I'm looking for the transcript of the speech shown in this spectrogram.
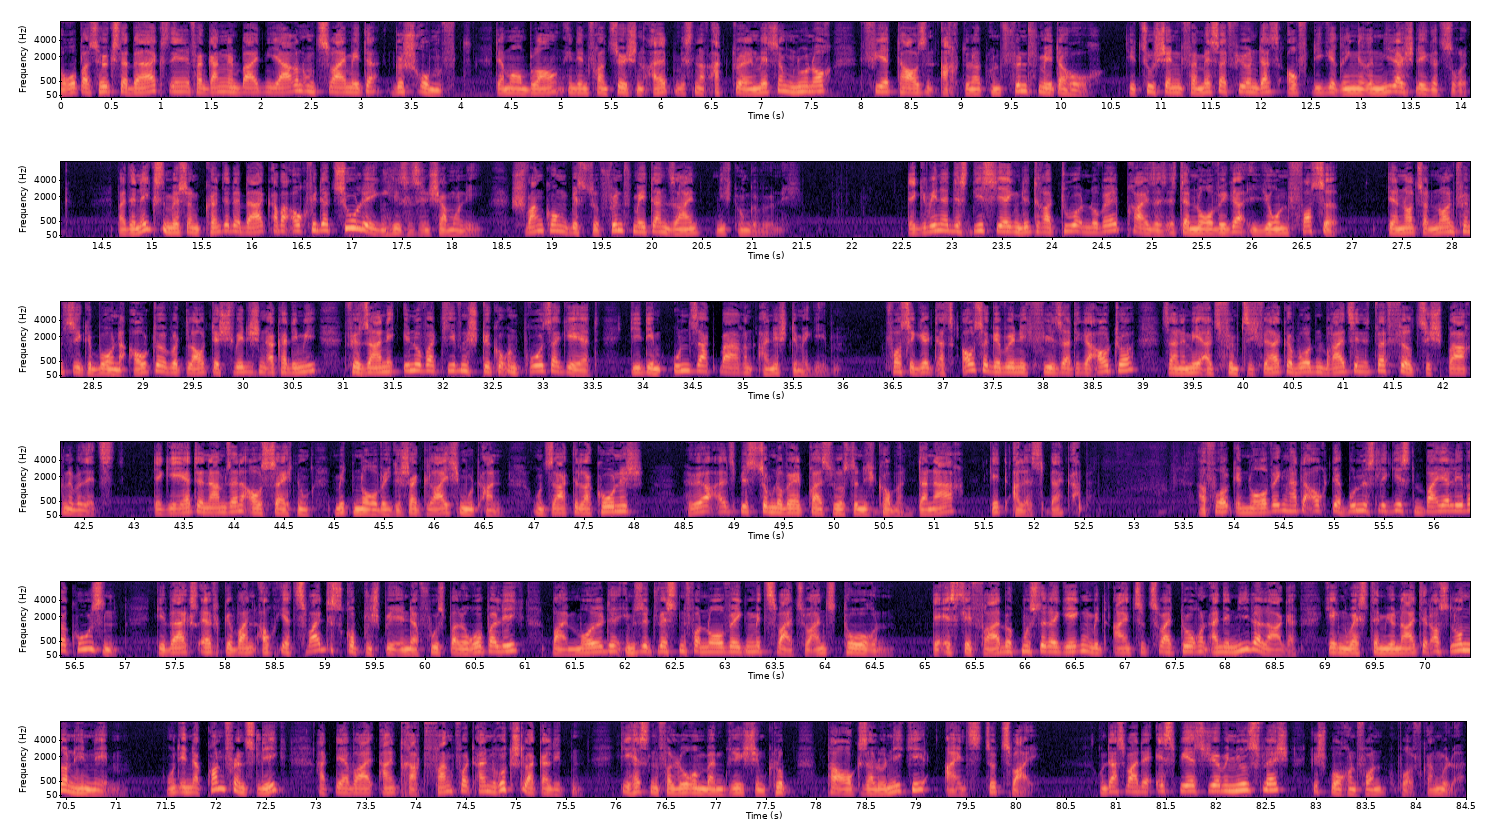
Europas höchster Berg ist in den vergangenen beiden Jahren um zwei Meter geschrumpft. Der Mont Blanc in den französischen Alpen ist nach aktuellen Messungen nur noch 4805 Meter hoch. Die zuständigen Vermesser führen das auf die geringeren Niederschläge zurück. Bei der nächsten Messung könnte der Berg aber auch wieder zulegen, hieß es in Chamonix. Schwankungen bis zu fünf Metern seien nicht ungewöhnlich. Der Gewinner des diesjährigen Literatur- und Nobelpreises ist der Norweger Jon Fosse. Der 1959 geborene Autor wird laut der Schwedischen Akademie für seine innovativen Stücke und Prosa geehrt, die dem Unsagbaren eine Stimme geben. Fosse gilt als außergewöhnlich vielseitiger Autor. Seine mehr als 50 Werke wurden bereits in etwa 40 Sprachen übersetzt. Der Geehrte nahm seine Auszeichnung mit norwegischer Gleichmut an und sagte lakonisch, höher als bis zum Nobelpreis wirst du nicht kommen. Danach geht alles bergab. Erfolg in Norwegen hatte auch der Bundesligist Bayer Leverkusen. Die Werkself gewann auch ihr zweites Gruppenspiel in der Fußball-Europa League bei Molde im Südwesten von Norwegen mit 2 zu 1 Toren. Der SC Freiburg musste dagegen mit 1 zu 2 Toren eine Niederlage gegen West Ham United aus London hinnehmen. Und in der Conference League hat derweil Eintracht Frankfurt einen Rückschlag erlitten. Die Hessen verloren beim griechischen Club PAOK Saloniki 1 zu 2. Und das war der SBS German Newsflash, gesprochen von Wolfgang Müller.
